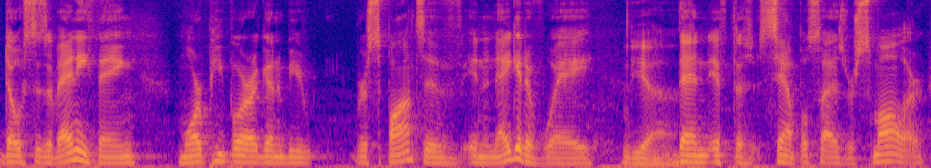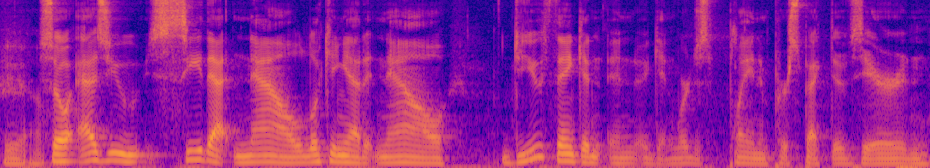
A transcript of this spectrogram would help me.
doses of anything, more people are going to be responsive in a negative way yeah. than if the sample size were smaller. Yeah. So as you see that now, looking at it now, do you think, and, and again, we're just playing in perspectives here and,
